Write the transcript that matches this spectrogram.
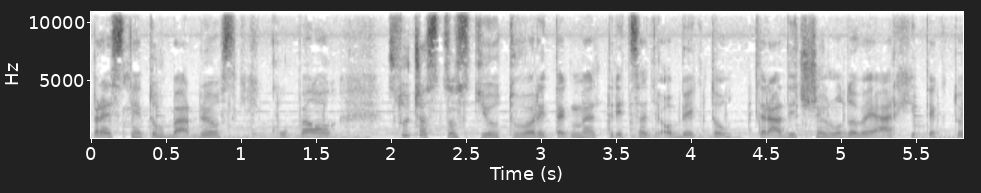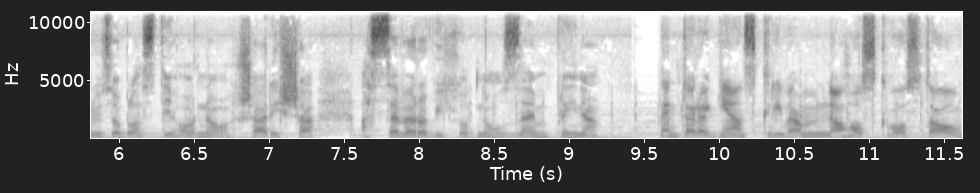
presne tu v Bardejovských kúpeloch. V súčasnosti ju tvorí takmer 30 objektov tradičnej ľudovej architektúry z oblasti Horného Šariša a severovýchodného Zemplína. Tento región skrýva mnoho skvostov,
